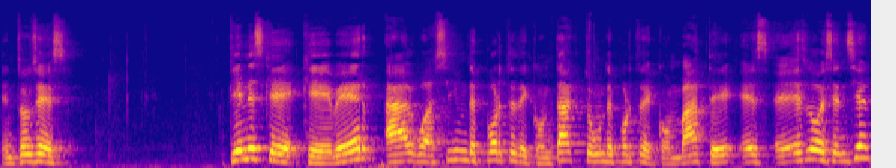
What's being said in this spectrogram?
Entonces, Tienes que, ver algo así, un deporte de contacto, un deporte de combate, es, lo esencial.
